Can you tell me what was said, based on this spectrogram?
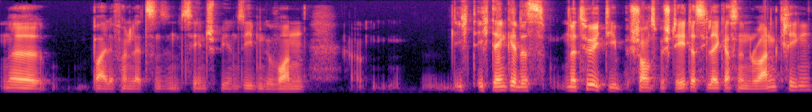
Ne, beide von den letzten zehn Spielen sieben gewonnen. Ich, ich denke, dass natürlich die Chance besteht, dass die Lakers einen Run kriegen,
